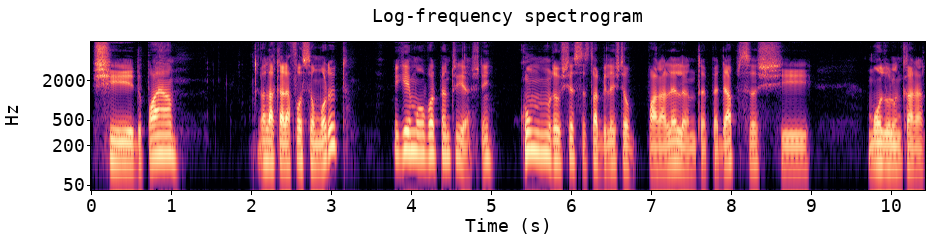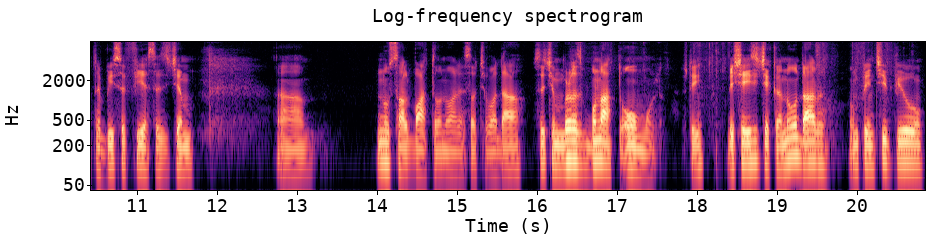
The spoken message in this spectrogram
Și după aia, ăla care a fost omorât, e game over pentru el, știi? Cum reușești să stabilești o paralelă între pedeapsă și modul în care ar trebui să fie, să zicem, uh, nu salvat onoare sau ceva, dar să zicem răzbunat omul, știi? Deși ei zice că nu, dar în principiu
